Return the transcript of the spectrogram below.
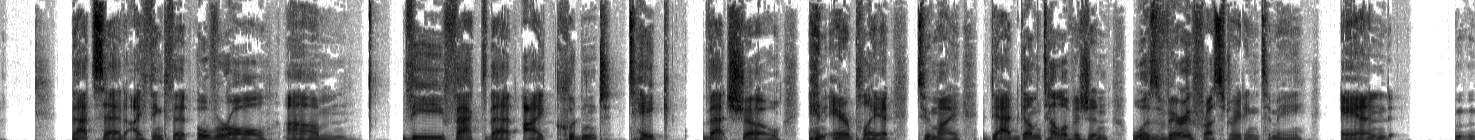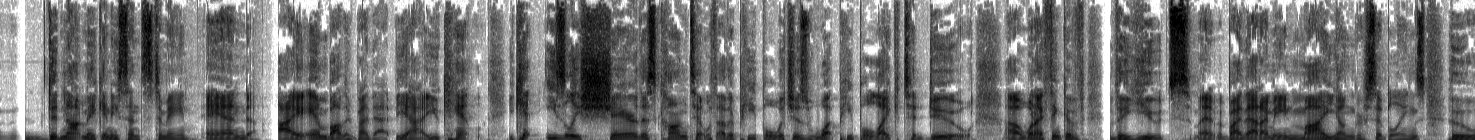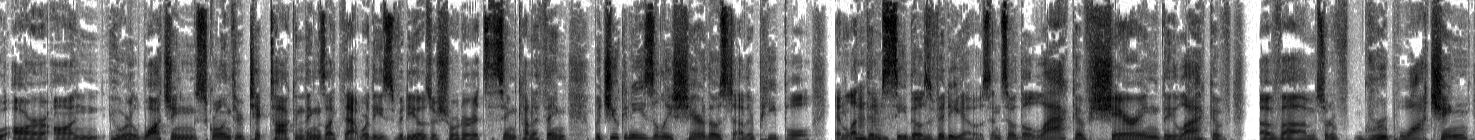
that said, I think that overall, um, the fact that I couldn't take that show and airplay it to my dadgum television was very frustrating to me and did not make any sense to me. And I am bothered by that. Yeah, you can't you can't easily share this content with other people, which is what people like to do. Uh, when I think of the Utes, by that I mean my younger siblings who are on who are watching scrolling through TikTok and things like that, where these videos are shorter. It's the same kind of thing, but you can easily share those to other people and let mm-hmm. them see those videos. And so the lack of sharing, the lack of of um, sort of group watching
